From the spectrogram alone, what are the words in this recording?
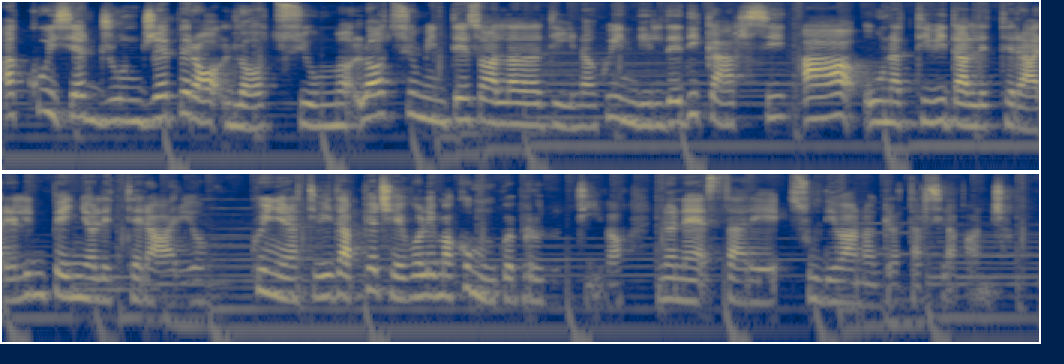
a cui si aggiunge però l'ozium, l'ozium inteso alla latina, quindi il dedicarsi a un'attività letteraria, l'impegno letterario. Quindi un'attività piacevole ma comunque produttiva, non è stare sul divano a grattarsi la pancia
